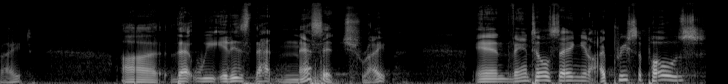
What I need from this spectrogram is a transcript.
right? Uh, that we, it is that message, right? And Van Til is saying, you know, I presuppose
